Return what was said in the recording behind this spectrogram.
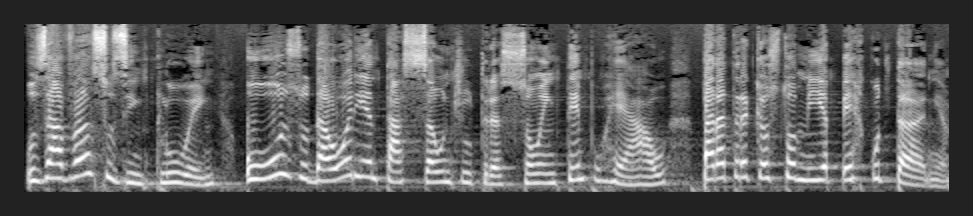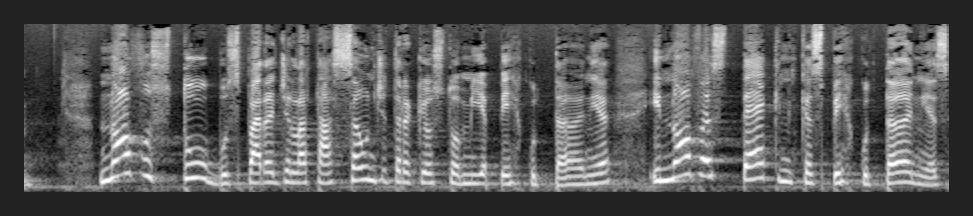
Os avanços incluem o uso da orientação de ultrassom em tempo real para traqueostomia percutânea novos tubos para dilatação de traqueostomia percutânea e novas técnicas percutâneas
